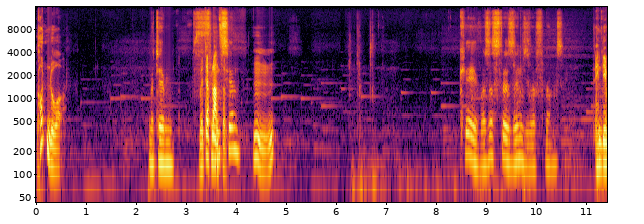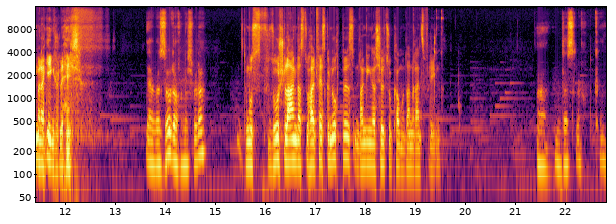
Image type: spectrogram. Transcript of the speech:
Kondor. Mit dem. Mit der Pflanze. Pflänzchen? Hm. Okay, was ist der Sinn dieser Pflanze? Indem man dagegen schlägt. Ja, aber so doch nicht, oder? Du musst so schlagen, dass du halt fest genug bist, um dann gegen das Schild zu kommen und dann reinzufliegen. Ah, in das Loch. Okay.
